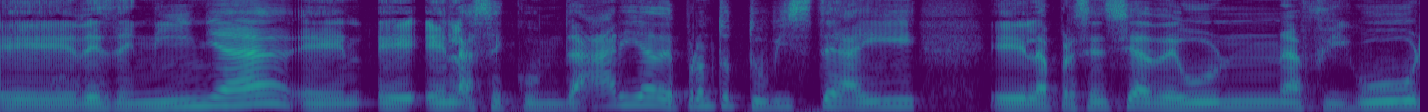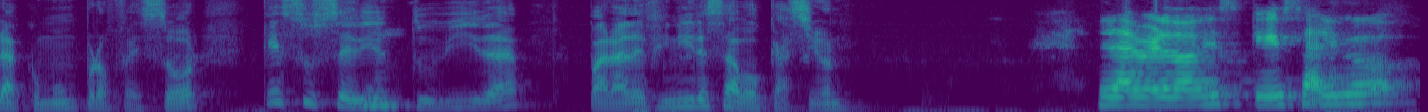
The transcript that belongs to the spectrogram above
Eh, desde niña, en, eh, en, la secundaria, de pronto tuviste ahí eh, la presencia de una figura como un profesor. ¿Qué sucedió en tu vida para definir esa vocación? La verdad es que es algo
